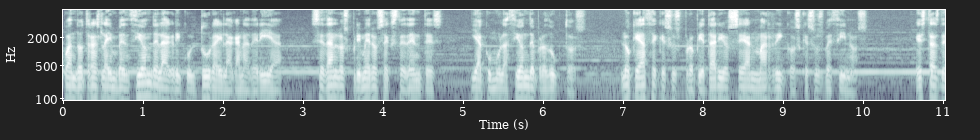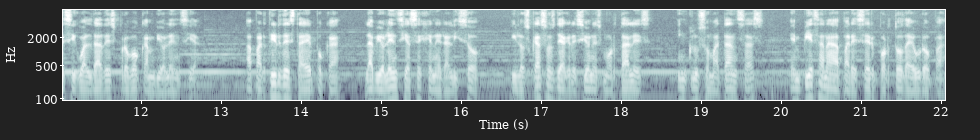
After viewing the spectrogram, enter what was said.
cuando tras la invención de la agricultura y la ganadería se dan los primeros excedentes y acumulación de productos, lo que hace que sus propietarios sean más ricos que sus vecinos. Estas desigualdades provocan violencia. A partir de esta época, la violencia se generalizó y los casos de agresiones mortales, incluso matanzas, empiezan a aparecer por toda Europa.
